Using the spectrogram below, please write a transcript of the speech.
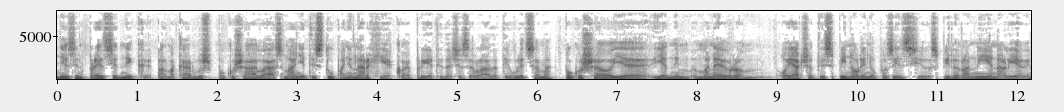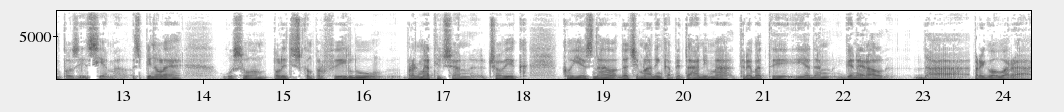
Njezin predsjednik, Palma Karluš, pokušava smanjiti stupanj anarhije koja prijeti da će se vladati ulicama. Pokušao je jednim manevrom ojačati Spinolinu poziciju. Spinola nije na lijevim pozicijama. Spinola je u svom političkom profilu pragmatičan čovjek koji je znao da će mladim kapetanima trebati jedan general da pregovara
